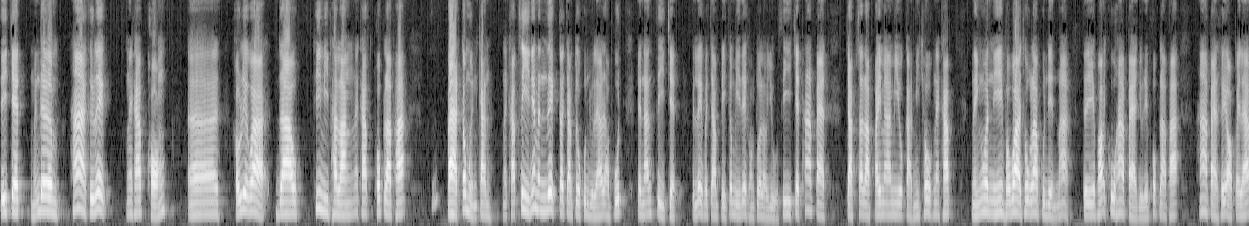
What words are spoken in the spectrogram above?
47เหมือนเดิม 5 คือเลขนะครับของเอเขาเรียกว่าดาวที่มีพลังนะครับพบลาภะ8 ก็เหมือนกันนะครับ4เนี่ยมันเลขประจำตัวคุณอยู่แล้วดาวพุธดังนั้น 47 เป็นเลขประจำปีก็มีเลขของตัวเราอยู่ 4 7 5 8 จับสลับไปมามีโอกาสมีโชคนะครับ ในงวดนี้เพราะว่าโชคลาภคุณเด่นมาก โดยเฉพาะคู่ 58 อยู่ในภพลาภะ58 เคยออกไปแล้ว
